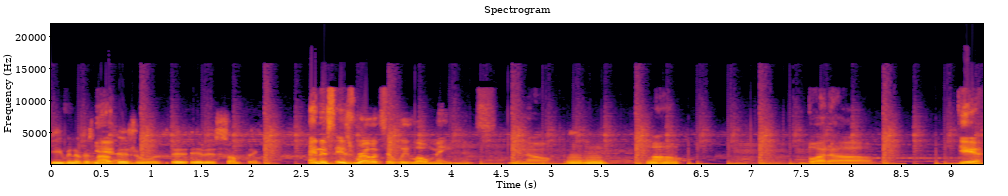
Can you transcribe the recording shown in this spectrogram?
Even if it's not yeah. visual, it, it is something. And it's, it's relatively low maintenance, you know. Mm-hmm. Mm-hmm. Um, but uh, yeah,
